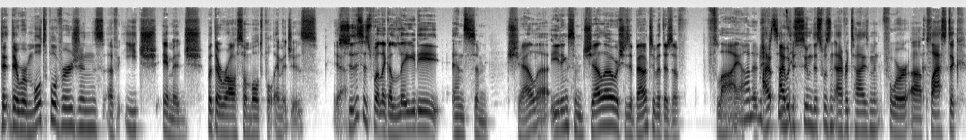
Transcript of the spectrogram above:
Th- there were multiple versions of each image, but there were also multiple images. Yeah. So this is what like a lady and some jello eating some jello, or she's about to, but there's a fly on it. Or I, I would assume this was an advertisement for uh, plastic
